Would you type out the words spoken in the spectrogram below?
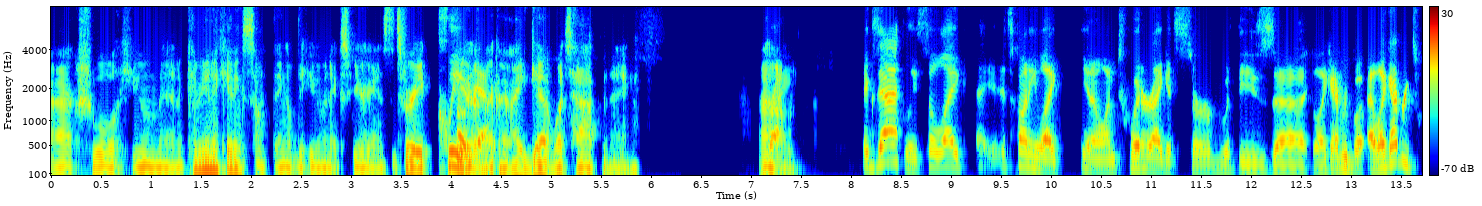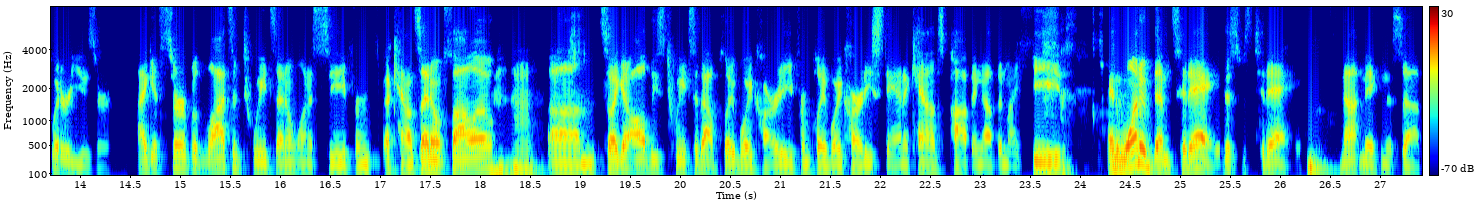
actual human communicating something of the human experience. It's very clear. Oh, yeah. Like I, I get what's happening. Um, Right. Exactly. So like it's funny, like, you know, on Twitter I get served with these uh like every like every Twitter user, I get served with lots of tweets I don't want to see from accounts I don't follow. mhm. Um, so I get all these tweets about Playboi Carti from Playboi Carti Stan accounts popping up in my feed. And one of them today, this was today, not making this up,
